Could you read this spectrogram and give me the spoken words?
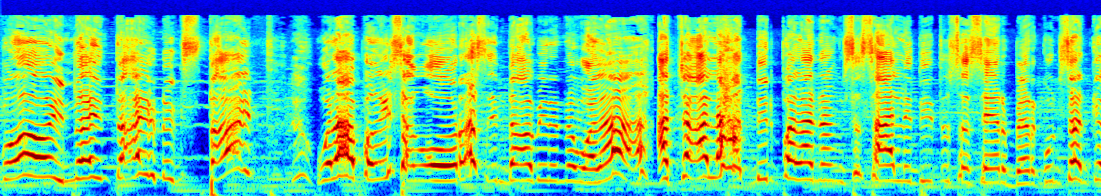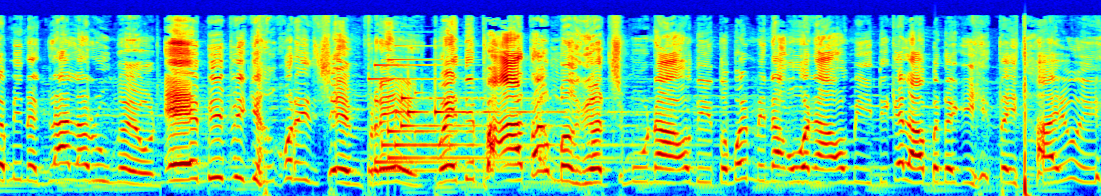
boy. 9 tayo nag-start. Wala pang isang oras. Ang dami na nawala. At saka lahat din pala ng sasali dito sa server kung saan kami naglalaro ngayon, eh, bibigyan ko rin syempre. Pwede pa ata mag-hatch muna ako dito, boy. May nakuha na ako medical habang naghihintay tayo, eh.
